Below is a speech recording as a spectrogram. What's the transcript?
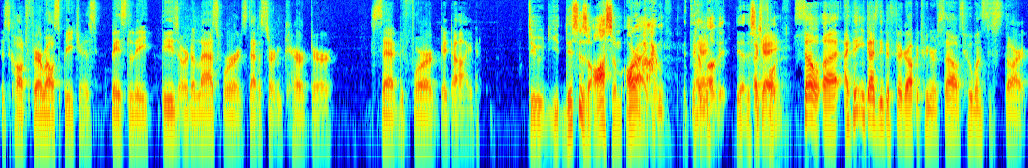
is called farewell speeches. Basically, these are the last words that a certain character said before they died. Dude, you, this is awesome. All right. I'm, I Okay. love it. Yeah, this is fun. so uh, I think you guys need to figure out between yourselves who wants to start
